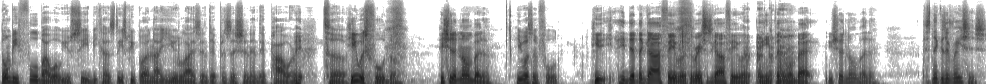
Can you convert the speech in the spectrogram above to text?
Don't be fooled by what you see because these people are not utilizing their position and their power he- to. He was fooled though. He should have known better. He wasn't fooled. He he did the guy a favor, the racist guy a favor, and he fed him one back. You should know better. This nigga's a racist.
